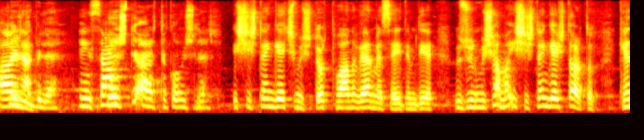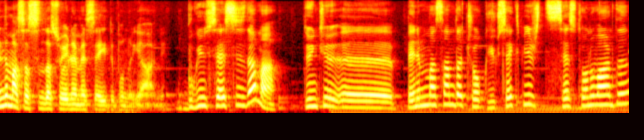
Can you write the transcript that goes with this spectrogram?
Aynen. girdi bile. İnsan Geçti artık o işler. İş işten geçmiş. Dört puanı vermeseydim diye üzülmüş ama iş işten geçti artık. Kendi masasında söylemeseydi bunu yani. Bugün sessizdi ama dünkü e, benim masamda çok yüksek bir ses tonu vardı.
